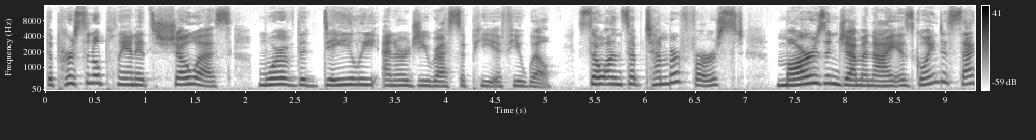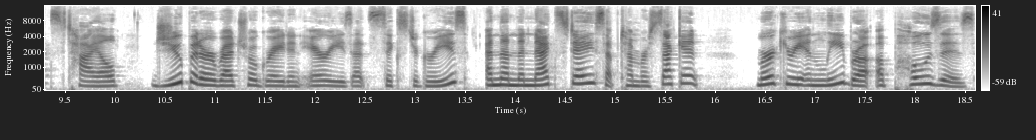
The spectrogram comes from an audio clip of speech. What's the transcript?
The personal planets show us more of the daily energy recipe, if you will. So on September 1st, Mars in Gemini is going to sextile Jupiter retrograde in Aries at 6 degrees. And then the next day, September 2nd, Mercury in Libra opposes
